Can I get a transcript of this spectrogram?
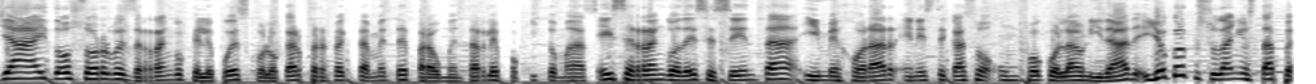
ya hay dos orbes de rango que le puedes colocar perfectamente para aumentarle poquito más ese rango de 60 y mejorar en este caso un poco la unidad. Yo creo que su daño está perfecto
